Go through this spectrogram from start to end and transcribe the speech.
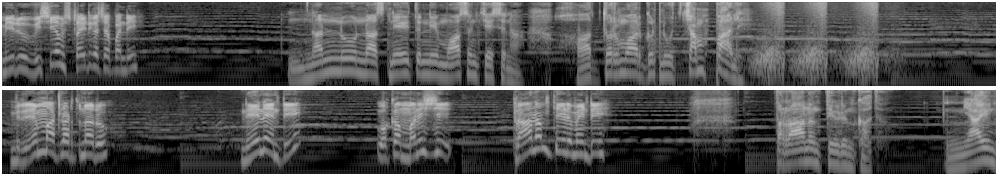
మీరు విషయం స్ట్రైట్గా చెప్పండి. నన్ను నా స్నేహితుణ్ణి మోసం చేసిన ఆ దుర్మార్గం నువ్వు చంపాలి. మీరేం మాట్లాడుతున్నారు? నేనేంటి? ఒక మనిషి ప్రాణం తీయడం ఏంటి ప్రాణం తీయడం కాదు న్యాయం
